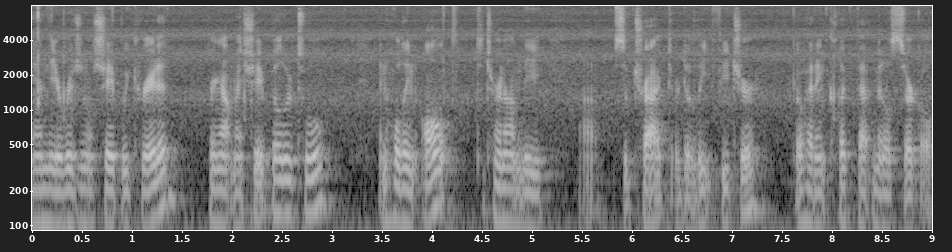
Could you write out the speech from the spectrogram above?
and the original shape we created, bring out my shape builder tool, and holding Alt to turn on the uh, subtract or delete feature, go ahead and click that middle circle.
